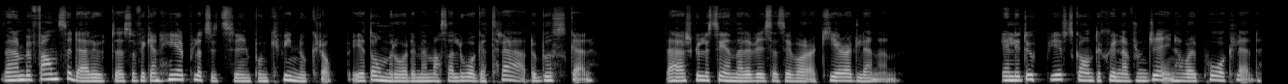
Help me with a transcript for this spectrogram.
När han befann sig där ute så fick han helt plötsligt syn på en kvinnokropp i ett område med massa låga träd och buskar. Det här skulle senare visa sig vara Kira Glennon. Enligt uppgift ska hon till skillnad från Jane ha varit påklädd,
